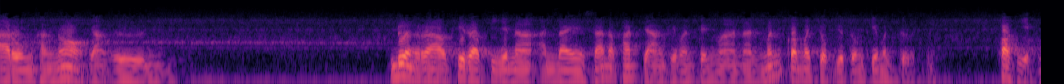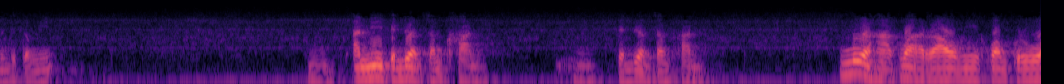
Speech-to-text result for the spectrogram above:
อารมณ์ข้างนอกอย่างอื่น เรื่องราวที่เราพิจารณาอันใดสารพัดอย่างที่มันเป็นมานั้น มันก็มาจบอยู่ตรงที่มันเกิดเพราะเหตุมันอยู่ตรงนี้ อันนี้เป็นเรื่องสำคัญ เป็นเรื่องสำคัญ เมื่อหากว่าเรามีความกลัว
